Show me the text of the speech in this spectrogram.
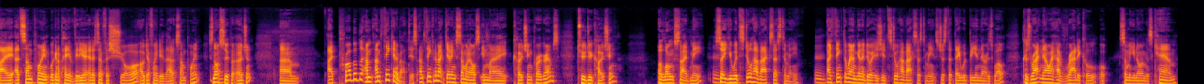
I, at some point, we're going to pay a video editor for sure. I'll definitely do that at some point. It's not super urgent. Um, I probably I'm I'm thinking about this. I'm thinking about getting someone else in my coaching programs to do coaching alongside me. Mm. So you would still have access to me. Mm. I think the way I'm going to do it is you'd still have access to me. It's just that they would be in there as well. Because right now I have Radical, or some of you know him as Cam,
